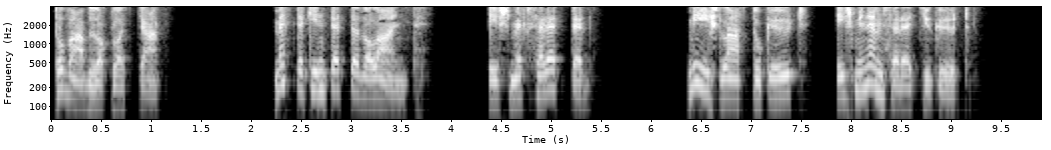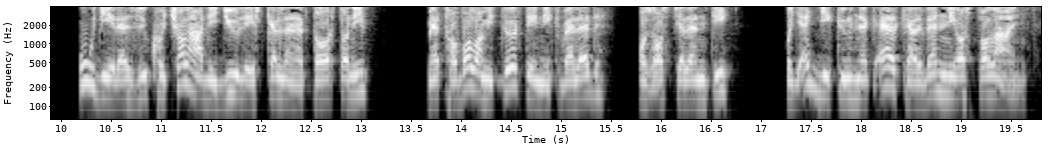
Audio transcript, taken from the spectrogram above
Tovább zaklatják. Megtekintetted a lányt, és megszeretted? Mi is láttuk őt, és mi nem szeretjük őt. Úgy érezzük, hogy családi gyűlést kellene tartani, mert ha valami történik veled, az azt jelenti, hogy egyikünknek el kell venni azt a lányt.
